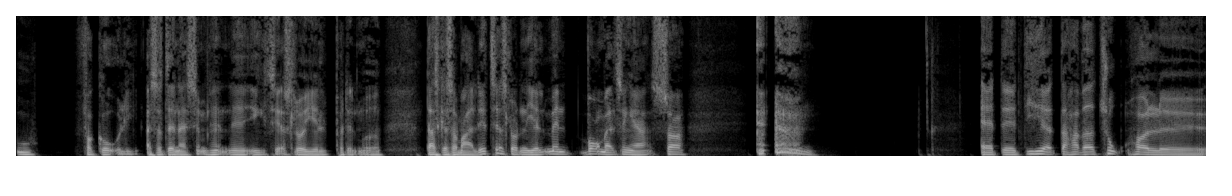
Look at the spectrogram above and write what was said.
uforgåelig. Altså, den er simpelthen øh, ikke til at slå ihjel på den måde. Der skal så meget lidt til at slå den ihjel, men hvorom alting er, så at øh, de her, der har været to hold, øh,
